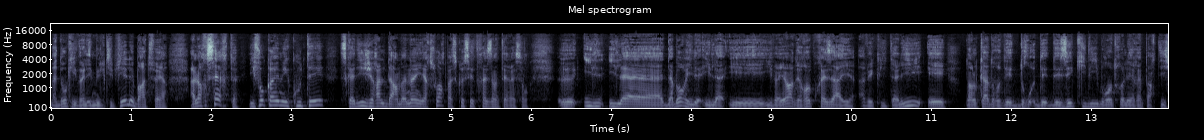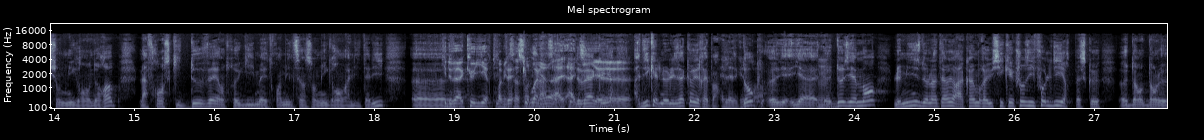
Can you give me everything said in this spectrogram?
Bah donc il va les multiplier, les bras de fer. Alors certes, il faut quand même écouter ce qu'a dit Gérald Darmanin hier soir parce que c'est très intéressant. Euh, il, il a d'abord, il, il, a, il, va y avoir des représailles avec l'Italie et dans le cadre des, des, des, équilibres entre les répartitions de migrants en Europe, la France qui devait entre guillemets 3500 migrants à l'Italie, euh, qui devait accueillir 3500 migrants, a, a, dit, euh... a, dit, qu'elle ne les accueillerait pas. Donc, il y a, hmm. deuxièmement, le ministre de l'Intérieur a quand même réussi quelque chose. Il faut le dire parce que dans, dans, le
